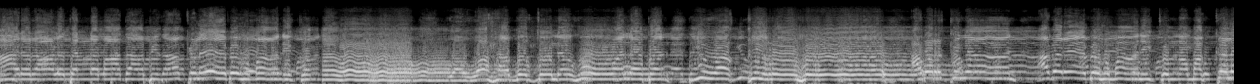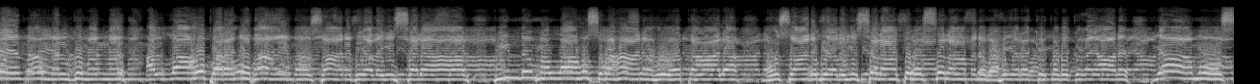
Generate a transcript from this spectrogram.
ആരൊരാൾ തന്റെ മാതാപിതാക്കളെ ബഹുമാനിക്കുന്നുവോ അവർക്ക് ഞാൻ അവരെ ബഹുമാനിക്കുന്ന മക്കളെ നാം നൽകുമെന്ന് അള്ളാഹു പറഞ്ഞതായി മൂസാ നബി അലൈഹിസ്സലാം. വീണ്ടും അള്ളാഹു സുബ്ഹാനഹു വ തആല മൂസാ നബി അലൈഹിസ്സലാത്തു വസ്സലാമിന് വഹി കൊടുക്കുകയാണ്. യാ മൂസ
